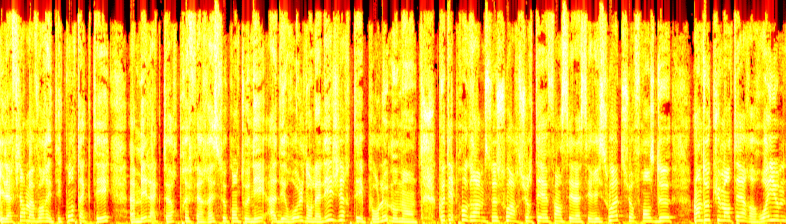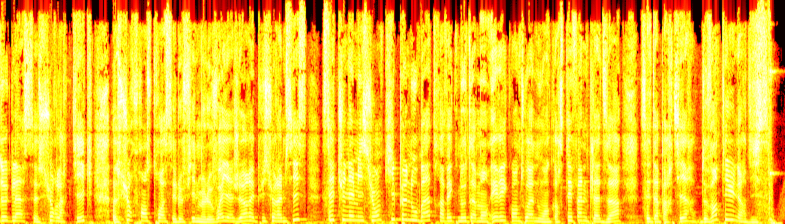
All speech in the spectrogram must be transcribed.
Il affirme avoir été contacté, mais l'acteur préférerait se cantonner à des rôles dans la légèreté pour le moment. Côté programme, ce soir sur TF1, c'est la série SWAT. Sur France 2, un documentaire Royaume de glace sur l'Arctique. Euh, Sur France 3, c'est le film Le Voyageur. Et puis sur M6, c'est une émission qui peut nous battre avec notamment Eric Antoine ou encore Stéphane Plaza. C'est à partir de 21h10.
